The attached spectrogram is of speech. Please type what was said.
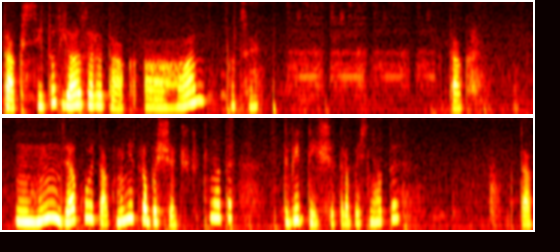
Так, стій, тут я зараз так. Ага, оце. Так. Угу, дякую. Так, мені треба ще чуть-чуть зняти. Дві тисячі треба зняти. Так.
